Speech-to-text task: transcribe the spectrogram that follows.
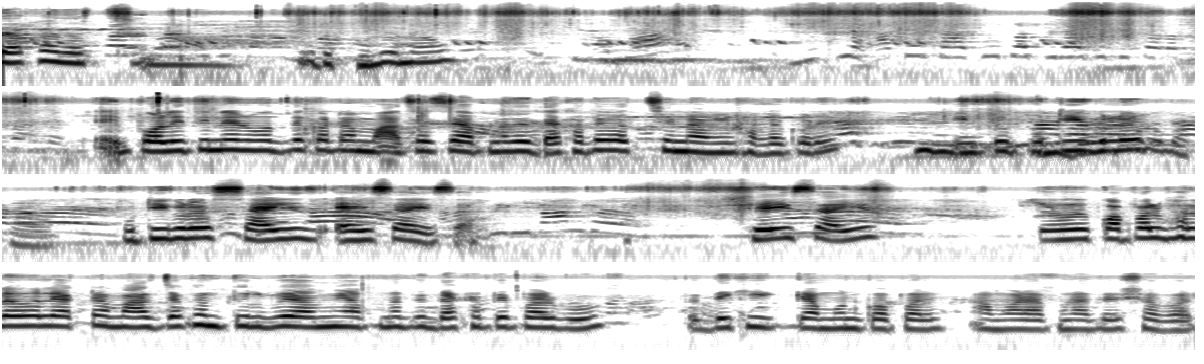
দেখা যাচ্ছে না। এটা নাও এই পলিথিনের মধ্যে কটা মাছ আছে আপনাদের দেখাতে পাচ্ছি না আমি ভালো করে। কিন্তু পুঁটিগুলো পুঁটিগুলোর সাইজ এই সাইজ সেই সাইজ তো কপাল ভালো হলে একটা মাছ যখন তুলবে, আমি আপনাদের দেখাতে পারব। তো দেখি কেমন কপাল আমার আপনাদের সবার।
